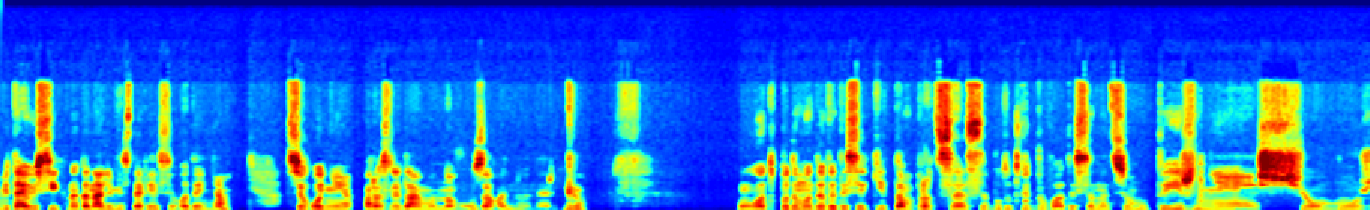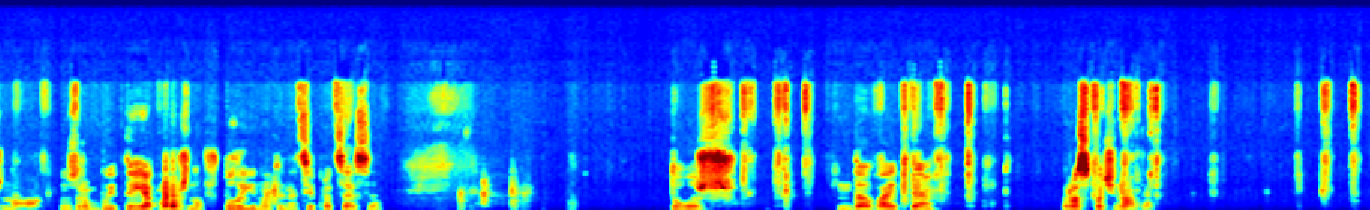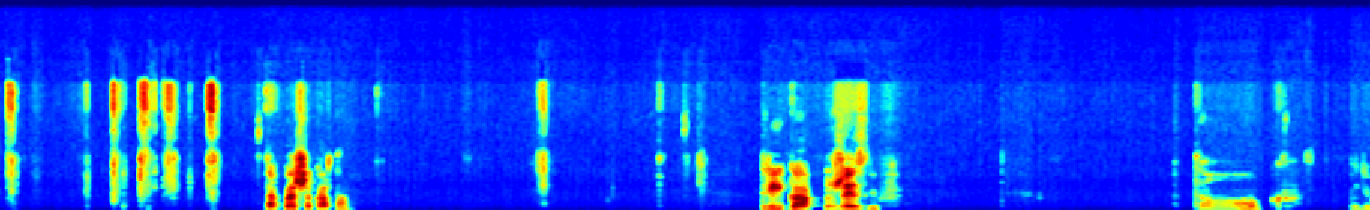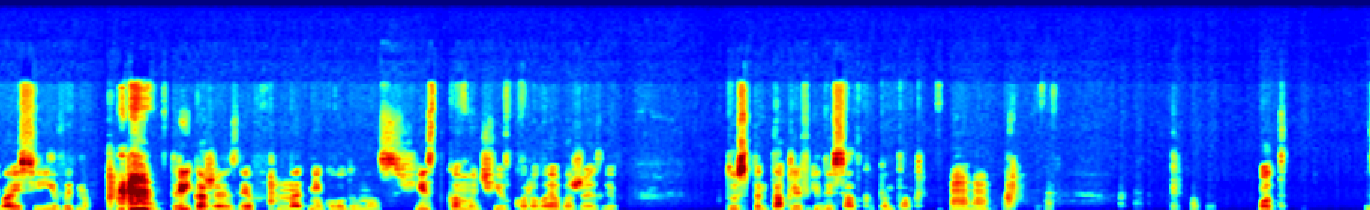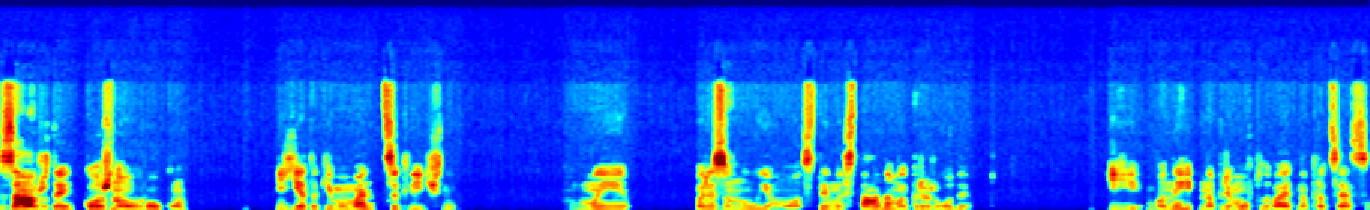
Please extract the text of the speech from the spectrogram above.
Вітаю усіх на каналі Містерія Сьогодення. Сьогодні розглядаємо нову загальну енергію. От, Будемо дивитися, які там процеси будуть відбуватися на цьому тижні, що можна зробити, як можна вплинути на ці процеси. Тож, давайте розпочинати. Так, перша карта. Трійка жезлів. Так, сподіваюся, її видно. Трійка жезлів. На дні колоди у нас шістка мечів, королева жезлів, туз пентаклів і десятка пентаклів. Угу. От завжди, кожного року, є такий момент циклічний ми резонуємо з тими станами природи, і вони напряму впливають на процеси.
